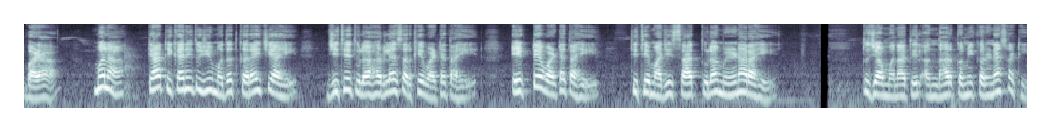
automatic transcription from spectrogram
बाळा मला त्या ठिकाणी तुझी मदत करायची आहे जिथे तुला हरल्यासारखे वाटत आहे. एकटे वाटत आहे तिथे माझी साथ तुला मिळणार आहे. तुझ्या मनातील अंधार कमी करण्यासाठी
